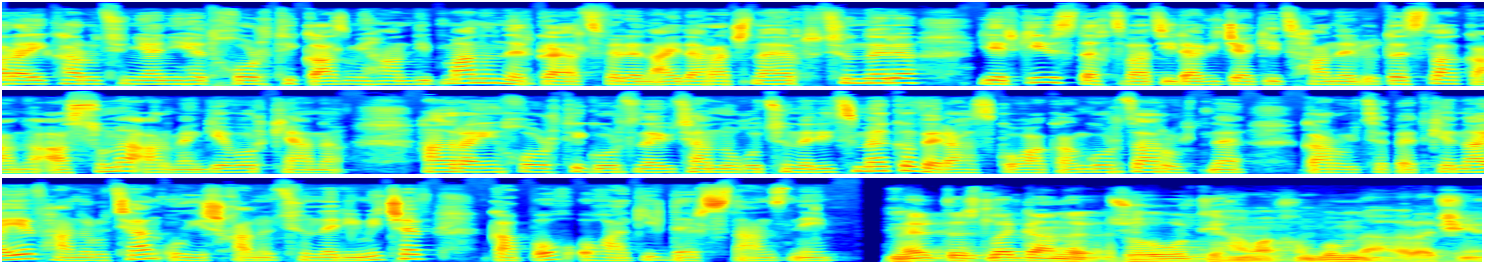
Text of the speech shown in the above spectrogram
Արայիկ Հարությունյանի հետ խորհրդի կազմի հանդիպմանը ներկայացվել են այդ առաջնահերթությունները երկիրը ստեղծված իրավիճակից հանելու տեսլականը, ասում է Արմեն Գևորքյանը։ Հանրային խորհրդի գործնեայության ուղություններից մեկը վերահսկողական գործառույթն է։ Կառույցը պետք է նաև հանրության ու իշխանությունների միջև կապող օղակի դեր ստանձնի։ Մեր տեսլականը ժողովրդի համախմբումն է առաջինը։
